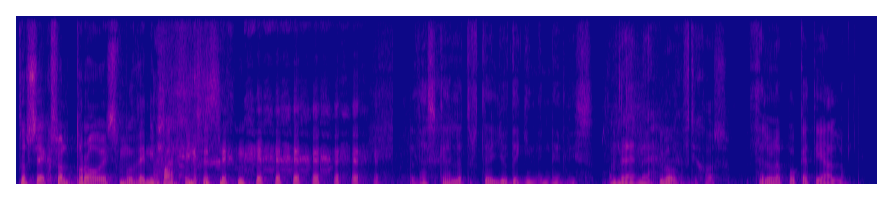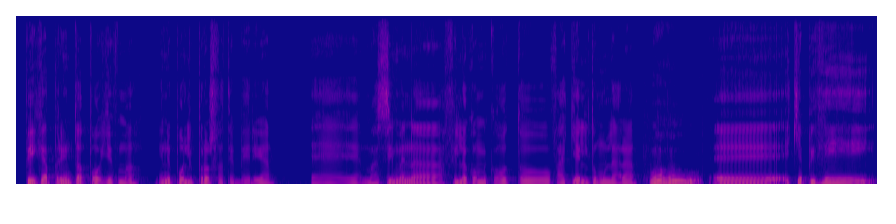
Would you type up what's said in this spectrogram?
το sexual prowess μου. Δεν υπάρχει. Δασκάλα του Στέλιου δεν κινδυνεύεις. ναι, ναι. Λοιπόν. ευτυχώς. Θέλω να πω κάτι άλλο. Πήγα πριν το απόγευμα, είναι πολύ πρόσφατη εμπειρία, ε, μαζί με ένα φίλο κομικό, το Βαγγέλη το Μουλαρά. Ε, και επειδή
